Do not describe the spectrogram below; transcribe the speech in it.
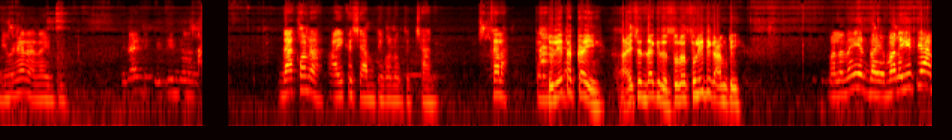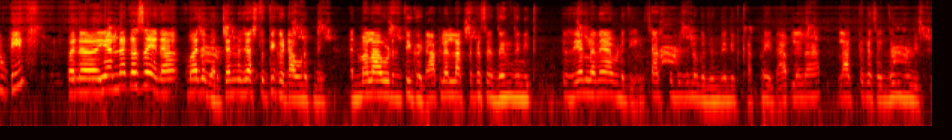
घेऊन या ना नाही दाखव ना. आई कशी आमटी बनवते छान. चला तर तुला येतं काही? आईचं दाखवतो तुला तुला येते का आमटी? मला नाही येत बाई. मला येते आमटी पण अं, यांना कसं आहे ना माझ्या घरच्यांना जास्त तिखट आवडत नाही. आणि मला आवडत तिखट. आपल्याला लागतं कसं झणझणीत. तसं यांना नाही आवडत हे. सातपुटीचे लोक झणझणीत खात नाहीत. आपल्याला लागतं कसं झणझणीत.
